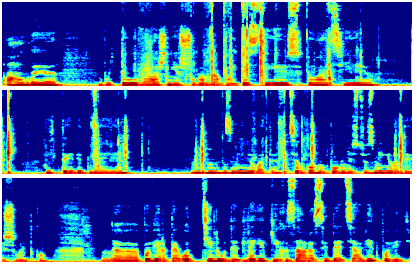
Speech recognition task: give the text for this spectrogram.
Але будьте уважні, що вам робити з цією ситуацією, йти від неї, угу. змінювати, цілком і повністю змінювати і швидко. Е, Повірте, от ті люди, для яких зараз ця відповідь,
